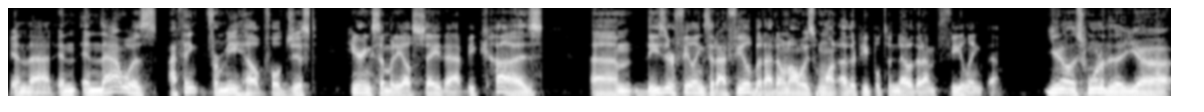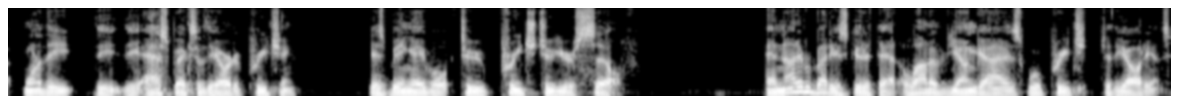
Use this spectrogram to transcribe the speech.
in that. And and that was, I think, for me, helpful just hearing somebody else say that because um, these are feelings that I feel, but I don't always want other people to know that I'm feeling them. You know, it's one of the uh, one of the, the the aspects of the art of preaching is being able to preach to yourself. And not everybody is good at that. A lot of young guys will preach to the audience.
